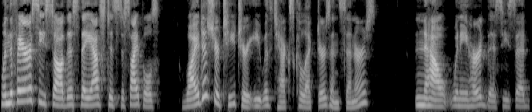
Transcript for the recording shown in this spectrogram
When the Pharisees saw this, they asked his disciples, Why does your teacher eat with tax collectors and sinners? Now, when he heard this, he said,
